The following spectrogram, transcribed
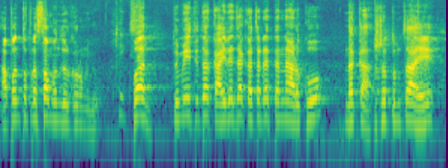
आपण तो प्रस्ताव मंजूर करून घेऊ. पण तुम्ही तिथं कायद्याच्या कचाट्यात त्यांना अडकू नका. प्रश्न तुमचा आहे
